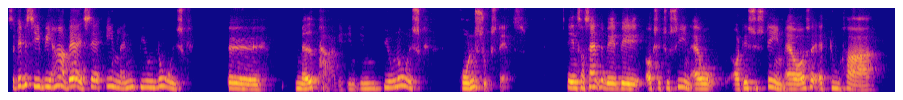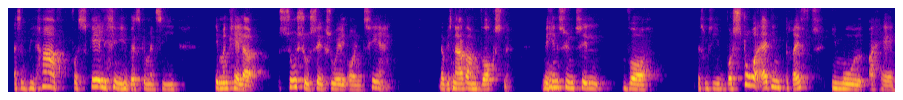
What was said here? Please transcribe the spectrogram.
Så det vil sige, at vi har hver især en eller anden biologisk øh, madpakke, en, en biologisk grundsubstans. Det interessante ved, ved oxytocin er jo, og det system er også, at du har, altså vi har forskellige, hvad skal man sige, det man kalder socioseksuel orientering når vi snakker om voksne, med hensyn til, hvor, sige, hvor stor er din drift imod at have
